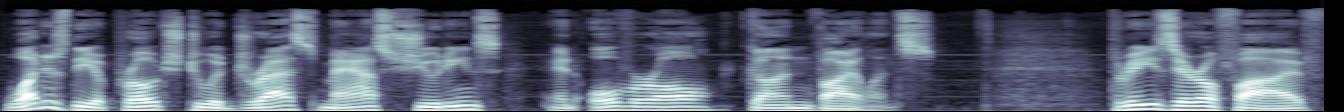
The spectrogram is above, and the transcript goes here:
What is the approach to address mass shootings and overall gun violence? 305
